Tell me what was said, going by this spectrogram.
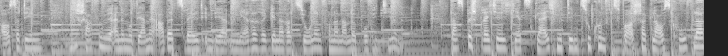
Außerdem, wie schaffen wir eine moderne Arbeitswelt, in der mehrere Generationen voneinander profitieren? Das bespreche ich jetzt gleich mit dem Zukunftsforscher Klaus Kofler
